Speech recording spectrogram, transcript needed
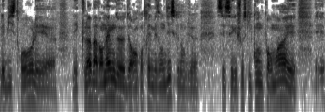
les bistrots, les, euh, les clubs, avant même de, de rencontrer une maison de disques. Donc c'est quelque chose qui compte pour moi. Et, et,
